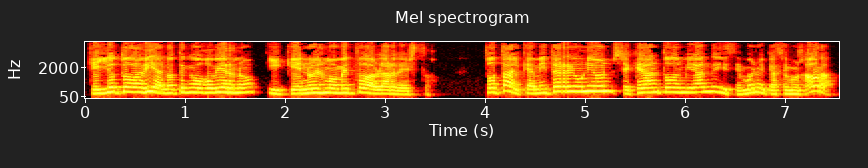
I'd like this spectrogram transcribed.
que yo todavía no tengo gobierno y que no es momento de hablar de esto. Total, que a mitad de reunión se quedan todos mirando y dicen, bueno, ¿y qué hacemos ahora?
